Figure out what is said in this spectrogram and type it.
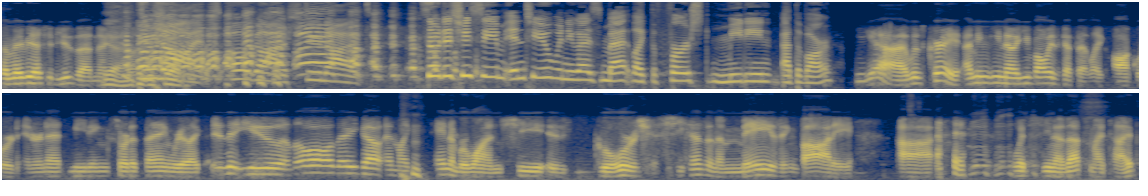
And maybe I should use that next Yeah. time. Do not. Oh gosh, do not. So did she seem into you when you guys met, like the first meeting at the bar? Yeah, it was great. I mean, you know, you've always got that like awkward internet meeting sort of thing where you're like, "Is it you?" Oh, there you go. And like, hey, number one, she is gorgeous. She has an amazing body, uh, which you know that's my type.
